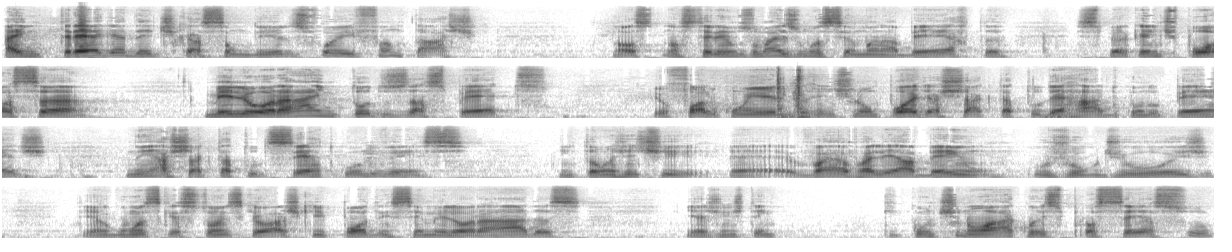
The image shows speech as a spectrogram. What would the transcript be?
a entrega e a dedicação deles foi fantástica. Nós, nós teremos mais uma semana aberta. Espero que a gente possa melhorar em todos os aspectos. Eu falo com eles, a gente não pode achar que está tudo errado quando perde, nem achar que está tudo certo quando vence. Então a gente é, vai avaliar bem o, o, jogo de hoje. Tem algumas questões que eu acho que podem ser melhoradas e a gente tem que continuar com esse processo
